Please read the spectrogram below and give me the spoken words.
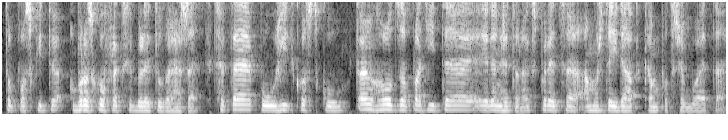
to poskytuje obrovskou flexibilitu ve hře. Chcete použít kostku, tak hold zaplatíte jeden žeton expedice a můžete ji dát kam potřebujete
